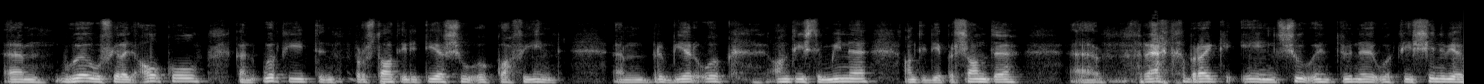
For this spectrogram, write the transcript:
Ehm um, hoë hoeveelheid alkohol kan ook die prostaat irriteer so ook koffie. Ehm um, probeer ook antihistamiene, antidepressante uh reg gebruik en so en doen ook die senuwee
